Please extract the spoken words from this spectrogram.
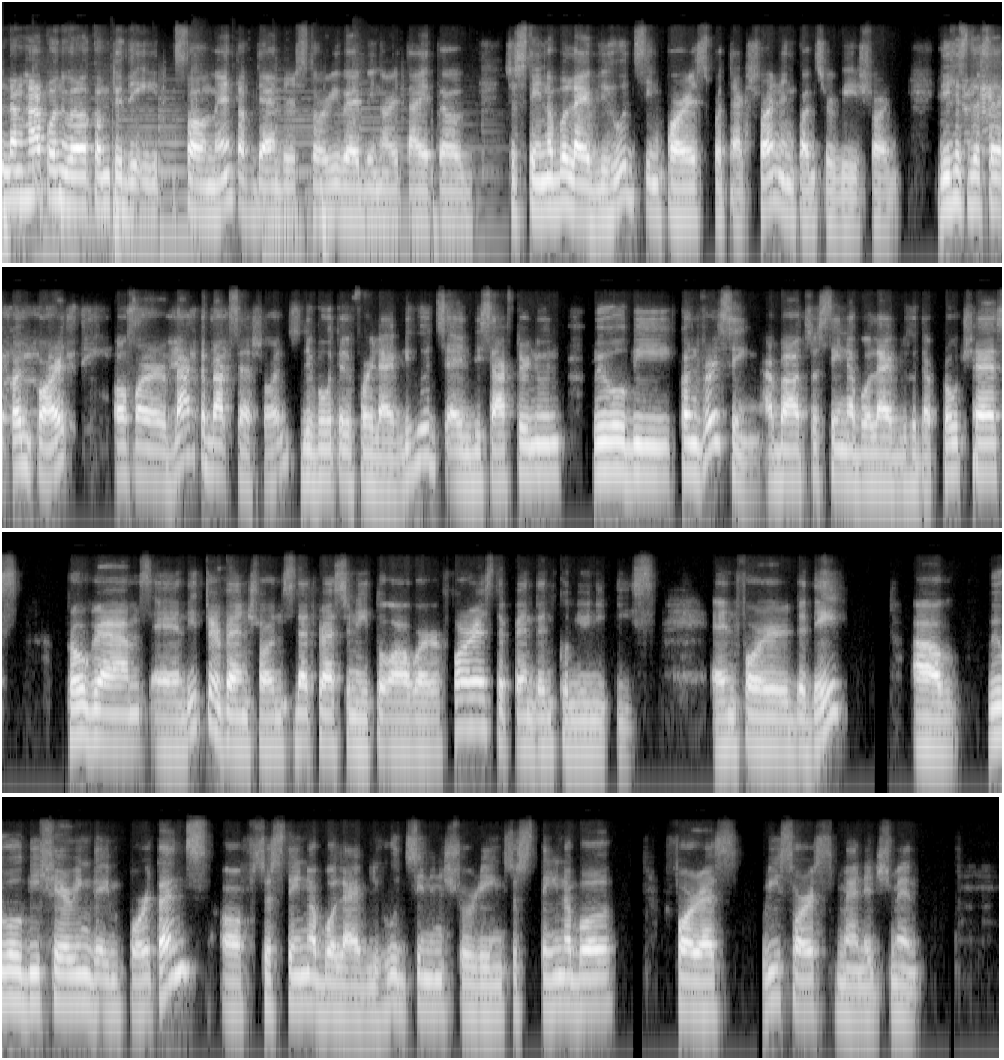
Magandang hapon. Welcome to the eighth installment of the Understory webinar titled Sustainable Livelihoods in Forest Protection and Conservation. This is the second part of our back-to-back sessions devoted for livelihoods. And this afternoon, we will be conversing about sustainable livelihood approaches, programs, and interventions that resonate to our forest-dependent communities. And for the day, uh, we will be sharing the importance of sustainable livelihoods in ensuring sustainable forest resource management.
